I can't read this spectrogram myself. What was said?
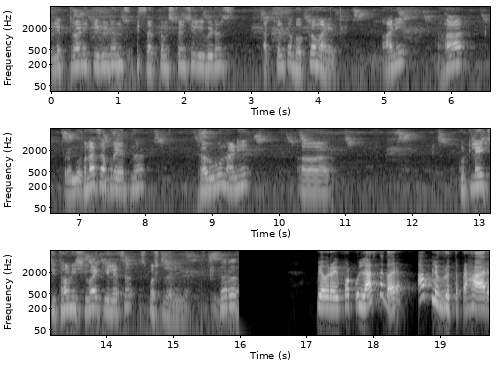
इलेक्ट्रॉनिक इव्हिडन्स सर्कमस्टन्शियल इव्हिडन्स अत्यंत भक्कम आहेत. आणि हा खुनाचा प्रयत्न ठरवून आणि कुठल्याही चिथावणीशिवाय केल्याचं स्पष्ट झालेलं आहे. सर ब्युरो रिपोर्ट उल्हासनगर आपले वृत्तप्रहार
